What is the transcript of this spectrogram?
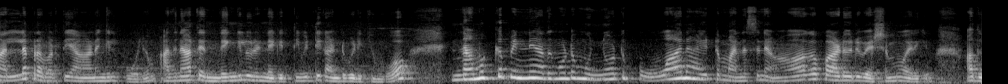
നല്ല പ്രവൃത്തിയാണെങ്കിൽ പോലും അതിനകത്ത് എന്തെങ്കിലും ഒരു നെഗറ്റിവിറ്റി കണ്ടുപിടിക്കുമ്പോൾ നമുക്ക് പിന്നെ അതുകൊണ്ട് മുന്നോട്ട് പോകാനായിട്ട് മനസ്സിന് ആകെപ്പാടെ ഒരു വിഷമമായിരിക്കും. അത്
